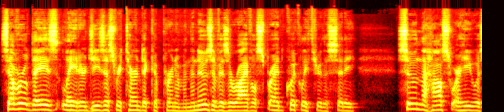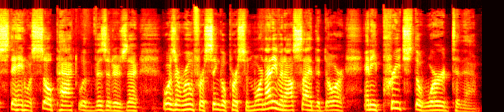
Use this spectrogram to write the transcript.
Several days later, Jesus returned to Capernaum, and the news of his arrival spread quickly through the city. Soon the house where he was staying was so packed with visitors there wasn't room for a single person more, not even outside the door. And he preached the word to them.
